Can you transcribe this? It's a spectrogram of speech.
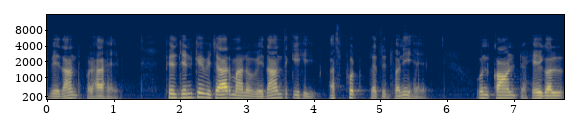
वेदांत पढ़ा है। फिर जिनके विचार मानो वेदांत की ही अस्फुट प्रतिध्वनि है, उन कांट, हेगल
